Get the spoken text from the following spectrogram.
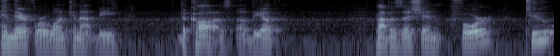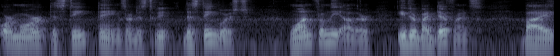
and therefore one cannot be the cause of the other. Proposition 4 Two or more distinct things are distinguished one from the other either by difference by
